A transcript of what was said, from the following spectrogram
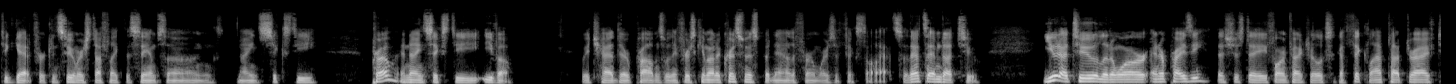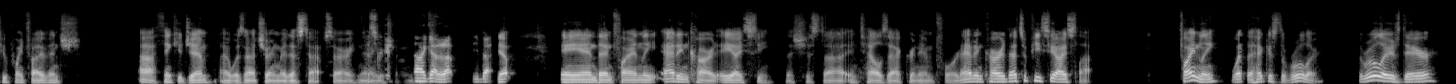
to get for consumer stuff like the Samsung 960 Pro and 960 Evo, which had their problems when they first came out of Christmas, but now the firmwares have fixed all that. So that's M.2. U.2, a little more enterprisey. That's just a form factor. It looks like a thick laptop drive, 2.5 inch. Ah, thank you, Jim. I was not showing my desktop. Sorry. Now you're showing. I got it up. You bet. Yep. And then finally, add-in card, AIC. That's just uh, Intel's acronym for an add-in card. That's a PCI slot. Finally, what the heck is the ruler? The ruler is their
